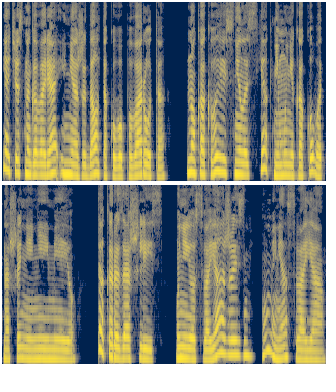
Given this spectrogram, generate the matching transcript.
Я, честно говоря, и не ожидал такого поворота. Но, как выяснилось, я к нему никакого отношения не имею. Так и разошлись. У нее своя жизнь, у меня своя.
